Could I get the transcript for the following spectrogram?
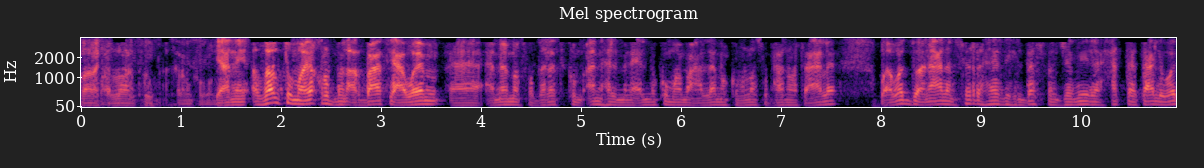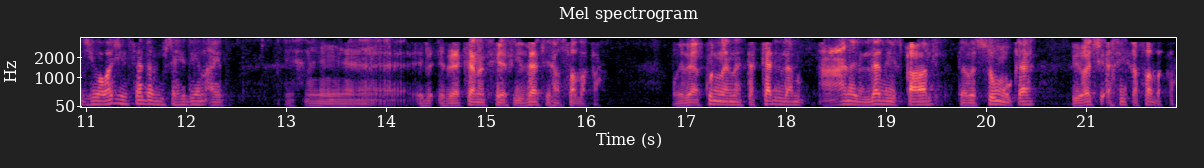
بارك الله فيك. يعني ظلت ما يقرب من أربعة أعوام آه، أمام فضلاتكم أنهل من علمكم وما علمكم الله سبحانه وتعالى وأود أن أعلم سر هذه البسمة الجميلة حتى تعلو وجهي ووجه السادة المشاهدين أيضا. يعني آه، إذا كانت هي في ذاتها صدقة. وإذا كنا نتكلم عن الذي قال تبسمك في وجه أخيك صدقة.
